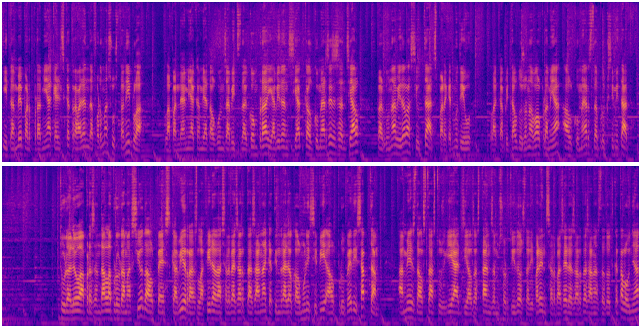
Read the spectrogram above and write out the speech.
i també per premiar aquells que treballen de forma sostenible. La pandèmia ha canviat alguns hàbits de compra i ha evidenciat que el comerç és essencial per donar vida a les ciutats. Per aquest motiu, la capital d'Osona vol premiar el comerç de proximitat. Torelló ha presentat la programació del Pescabirres, la fira de cervesa artesana que tindrà lloc al municipi el proper dissabte. A més dels tastos guiats i els estants amb sortidors de diferents cerveseres artesanes de tot Catalunya,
